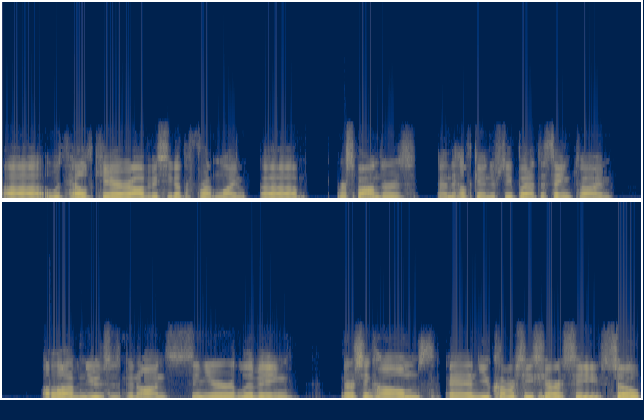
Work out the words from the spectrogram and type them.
uh, with healthcare. Obviously, you got the frontline uh, responders and the healthcare industry, but at the same time, a lot of news has been on senior living, nursing homes, and you cover CCRCs. So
